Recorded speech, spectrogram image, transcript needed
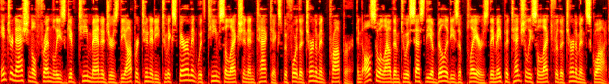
International friendlies give team managers the opportunity to experiment with team selection and tactics before the tournament proper, and also allow them to assess the abilities of players they may potentially select for the tournament squad.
